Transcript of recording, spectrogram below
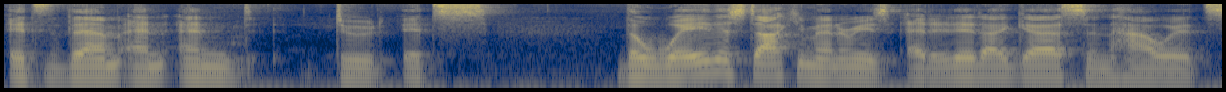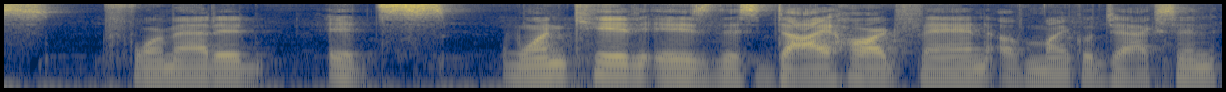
it's them and and dude, it's the way this documentary is edited, I guess, and how it's formatted. It's one kid is this diehard fan of Michael Jackson,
